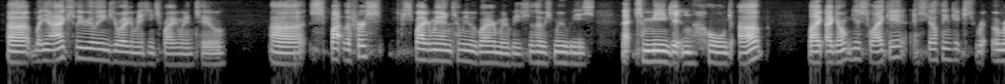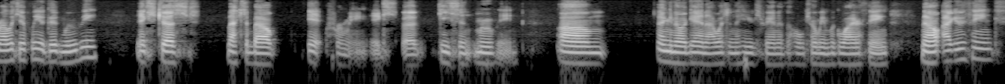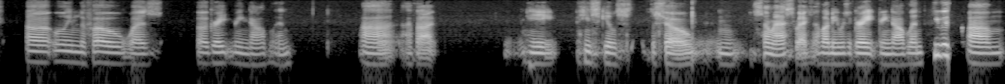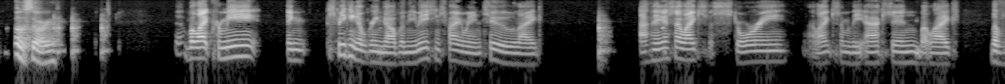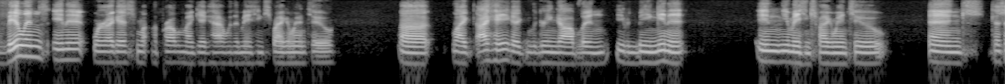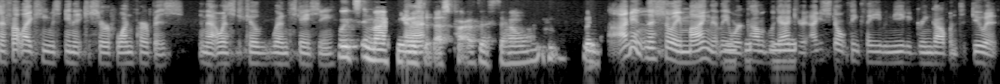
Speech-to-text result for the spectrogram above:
Uh, but yeah, I actually really enjoyed Amazing Spider-Man 2. Uh, Spot the first Spider-Man Tobey Maguire movies those movies that to me didn't hold up. Like I don't dislike it. I still think it's re- a relatively a good movie. It's just that's about it for me. It's a decent movie. Um, and you know, again, I wasn't a huge fan of the whole Tobey Maguire thing. Now, I do think uh, William Dafoe was a great Green Goblin. Uh, I thought he he steals the show some aspects. I thought he was a great Green Goblin. He was. Um, oh, sorry. But like for me, in speaking of Green Goblin, the Amazing Spider-Man 2, like, I think I liked the story. I liked some of the action, but like the villains in it were, I guess, the problem I did have with Amazing Spider-Man 2. Uh, like I hated the Green Goblin even being in it in the Amazing Spider-Man 2, and because I felt like he was in it to serve one purpose, and that was to kill Gwen Stacy. Which, in my opinion, was the best part of the film. I didn't necessarily mind that they were comic book accurate. I just don't think they even needed Green Goblin to do it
